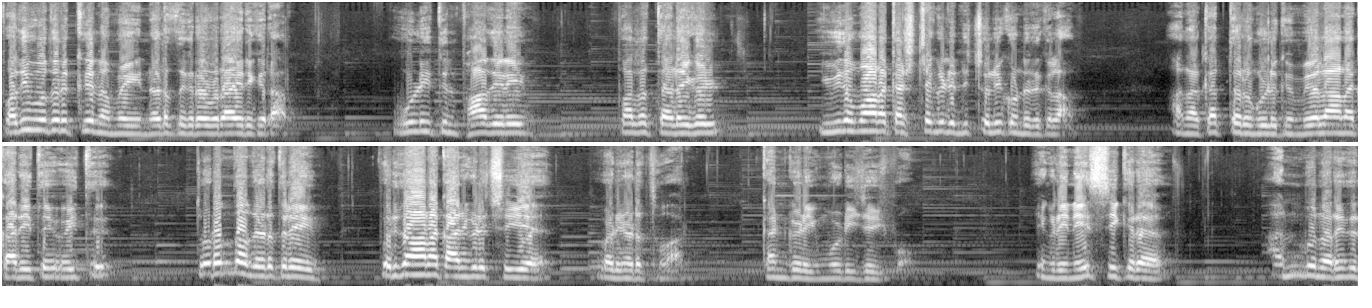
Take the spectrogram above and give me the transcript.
பதிவதற்கு நம்மை நடத்துகிறவராயிருக்கிறார். ஊழியத்தின் பாதையிலே பல தடைகள் இவ்விதமான கஷ்டங்கள் என்று சொல்லிக் கொண்டிருக்கலாம் ஆனால் கத்தர் உங்களுக்கு மேலான காரியத்தை வைத்து தொடர்ந்து அந்த இடத்திலே பெரிதான காரியங்களை செய்ய வழிநடத்துவார் கண்களை மூடி ஜெயிப்போம் எங்களை நேசிக்கிற அன்பு நிறைந்த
